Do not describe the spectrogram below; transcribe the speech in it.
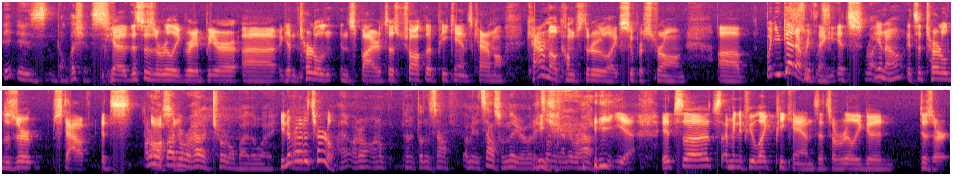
it is delicious. Yeah, this is a really great beer. Uh, again, turtle inspired. It says chocolate, pecans, caramel. Caramel comes through like super strong, uh, but you get everything. strong, It's right. you know, it's a turtle dessert stout. It's I don't know if I've ever had a turtle, by the way. You never had a turtle? I, I don't. I don't. It doesn't sound. I mean, it sounds familiar, but it's something I never had. yeah, it's uh, it's. I mean, if you like pecans, it's a really good dessert.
